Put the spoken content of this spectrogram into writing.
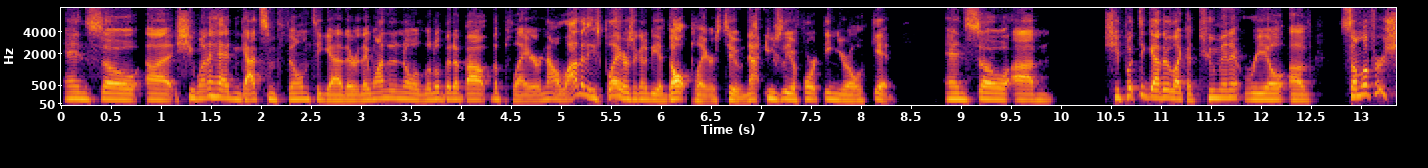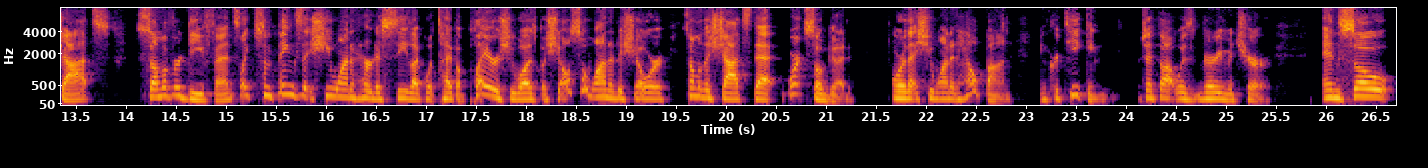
And so uh, she went ahead and got some film together. They wanted to know a little bit about the player. Now, a lot of these players are going to be adult players too, not usually a 14 year old kid. And so um, she put together like a two minute reel of some of her shots, some of her defense, like some things that she wanted her to see, like what type of player she was. But she also wanted to show her some of the shots that weren't so good or that she wanted help on and critiquing which I thought was very mature. And so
